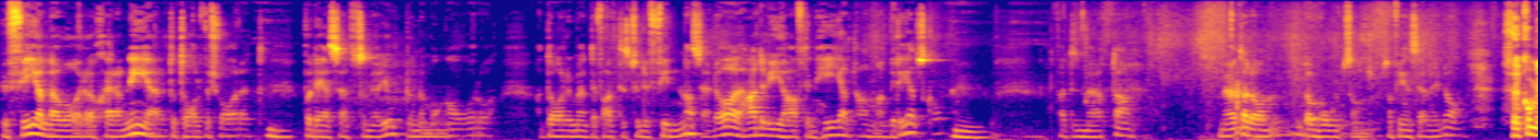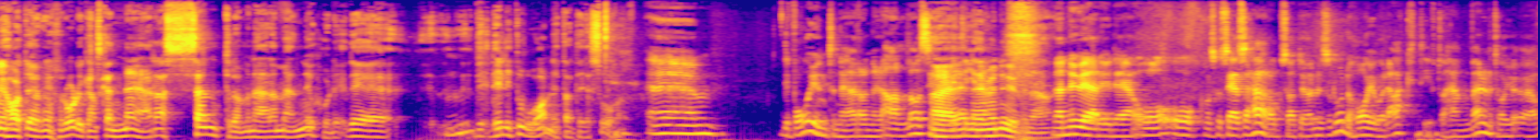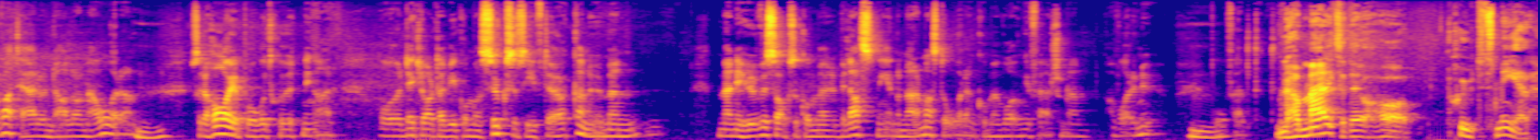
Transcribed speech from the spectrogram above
hur fel det har varit att skära ner totalförsvaret mm. på det sätt som vi har gjort under många år. Och att Dalregementet faktiskt skulle finnas här. Då hade vi ju haft en helt annan beredskap. Mm. Faktiskt möta möta de, de hot som, som finns även idag. Sen kommer ni ha ett övningsområde ganska nära centrum, nära människor. Det, det, mm. det, det är lite ovanligt att det är så. Um, det var ju inte nära när alla har nej, nej, men nu, nej. Men nu är det ju det. Och, och man ska säga så här också att övningsområdet har ju varit aktivt och hemvärnet har ju övat här under alla de här åren. Mm. Så det har ju pågått skjutningar. Och det är klart att vi kommer successivt öka nu men, men i huvudsak så kommer belastningen de närmaste åren kommer vara ungefär som den har varit nu mm. på fältet. Men det har märkts att det har skjutits mer?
